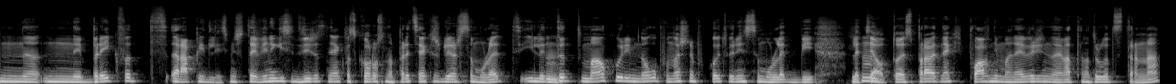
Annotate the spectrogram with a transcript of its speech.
не брейкват рапидли. Смисъл, те винаги се движат с някаква скорост напред, сякаш гледаш самолет и летат mm. малко или много по начина, по който един самолет би летял. Mm. Тоест правят някакви плавни маневри на едната на другата страна.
